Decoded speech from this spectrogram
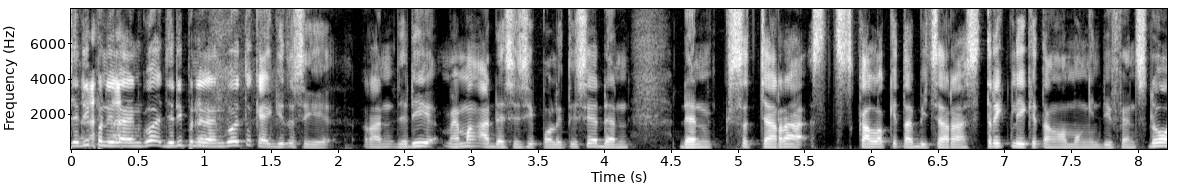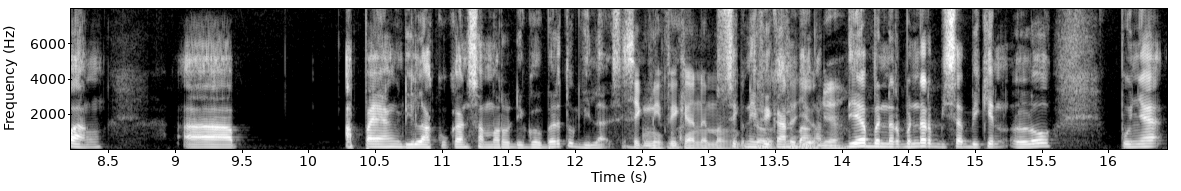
jadi penilaian gue jadi penilaian gue itu kayak gitu sih Ran. Jadi memang ada sisi politisnya dan dan secara kalau kita bicara strictly kita ngomongin defense doang eh, apa yang dilakukan sama Rudy Gobert tuh gila sih. Signifikan emang. Signifikan betul, setuju. banget. Iya. Dia bener-bener bisa bikin lo punya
